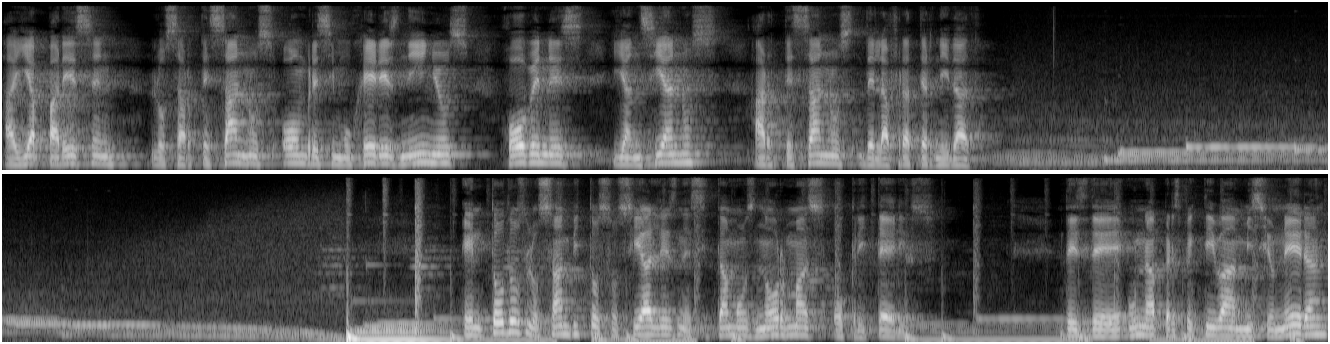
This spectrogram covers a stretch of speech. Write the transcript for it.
ahí aparecen los artesanos, hombres y mujeres, niños, jóvenes y ancianos, artesanos de la fraternidad. En todos los ámbitos sociales necesitamos normas o criterios. Desde una perspectiva misionera,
